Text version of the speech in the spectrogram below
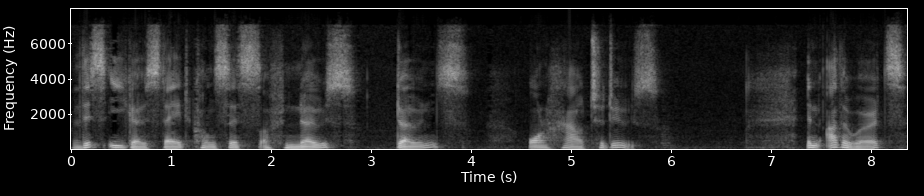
This ego state consists of knows, don'ts, or how to do's. In other words,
